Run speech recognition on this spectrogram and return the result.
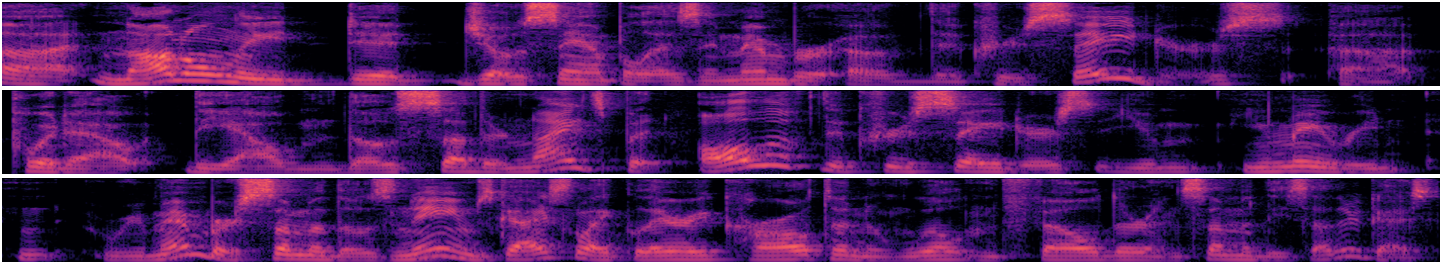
uh, not only did Joe Sample, as a member of the Crusaders, uh, put out the album "Those Southern Nights," but all of the Crusaders, you you may re- remember some of those names, guys like Larry Carlton and Wilton Felder, and some of these other guys.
